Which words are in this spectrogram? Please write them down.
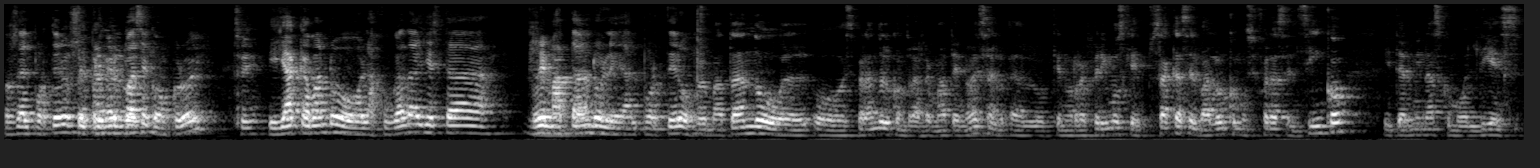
o sea, el portero es el primer pase con Cruyff Sí. y ya acabando la jugada ya está rematándole al portero. rematando o, el- o esperando el contrarremate, ¿no? Es a, lo- a lo que nos referimos que sacas el balón como si fueras el 5 y terminas como el 10.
